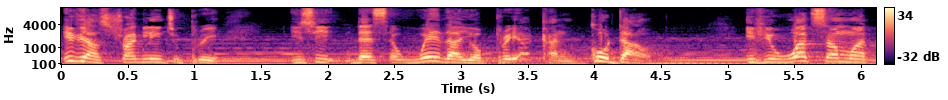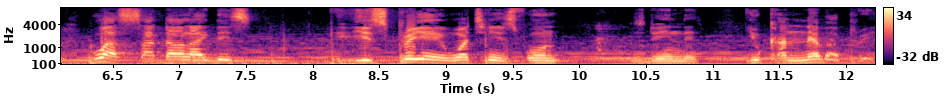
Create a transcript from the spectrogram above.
If you are struggling to pray, you see, there's a way that your prayer can go down. If you watch someone who has sat down like this, he's praying, watching his phone, he's doing this, you can never pray.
